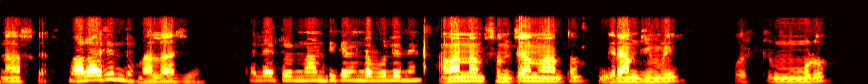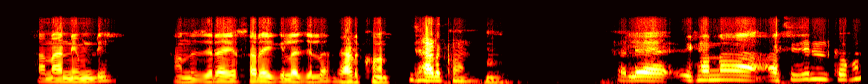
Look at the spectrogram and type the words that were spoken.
নমস্কার। ভালো আছেন তো? ভালো আছি। তাহলে একটু নাম ঠিকানাটা বলে দিন। আমার নাম সোমচাঁদ মাহাতো গ্রাম ঝিমড়ি পোস্ট মুড়ু থানা নিমডি জেলা সারাইকেলা জেলা ঝাড়খণ্ড। ঝাড়খণ্ড। তাহলে এখানে আসিছিলেন কখন?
